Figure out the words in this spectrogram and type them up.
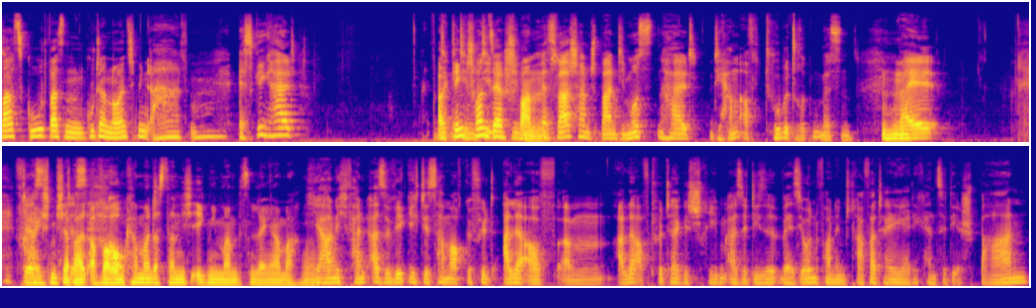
war es gut? War es ein guter 90 Minuten? Ah, mm. Es ging halt. Aber klingt schon sehr spannend. es war schon spannend. Die mussten halt, die haben auf die Tube drücken müssen. Weil. Frage ich mich aber halt auch, warum Haupt- kann man das dann nicht irgendwie mal ein bisschen länger machen? Ja, und ich fand, also wirklich, das haben auch gefühlt alle auf, ähm, alle auf Twitter geschrieben. Also diese Version von dem Strafverteidiger, die kannst du dir sparen.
